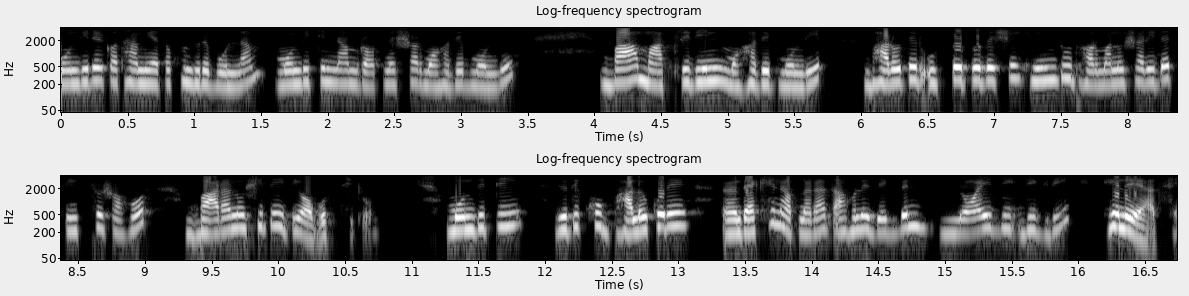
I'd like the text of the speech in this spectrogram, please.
মন্দিরের কথা আমি এতক্ষণ ধরে বললাম, মন্দিরটির নাম রত্নেশ্বর মহাদেব মন্দির বা মাতৃদিন মহাদেব মন্দির। ভারতের উত্তরপ্রদেশে হিন্দু ধর্মানুসারীদের তীর্থ শহর বারাণসীতে এটি অবস্থিত। মন্দিরটি যদি খুব ভালো করে দেখেন আপনারা, তাহলে দেখবেন নয় ডিগ্রি হেলে আছে।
